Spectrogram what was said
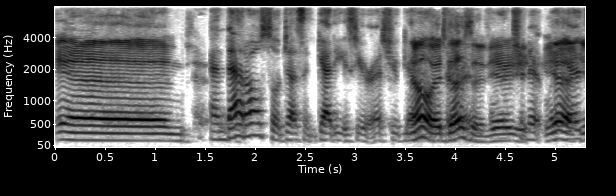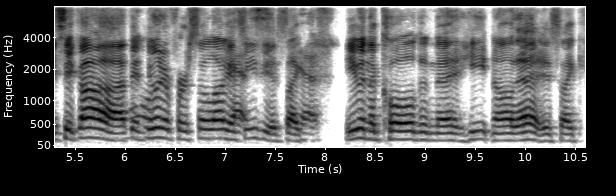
And and that also doesn't get easier as you get. No, older, it doesn't. Yeah, yeah. You think, oh, I've been doing it for so long, yes. it's easy. It's like yes. even the cold and the heat and all that. It's like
